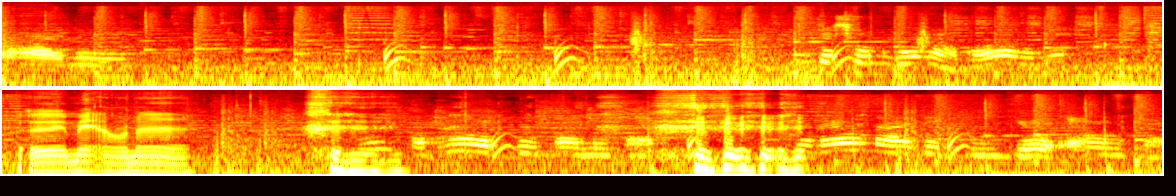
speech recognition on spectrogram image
ตายเลย งจะชนกูหาพ่อมึงเนี่ยเอ้ยไม่เอาหน้า ขอโทษเกินไปเลยครับจะแน่วนายเด็กดูเยอะเอาจ้ะ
